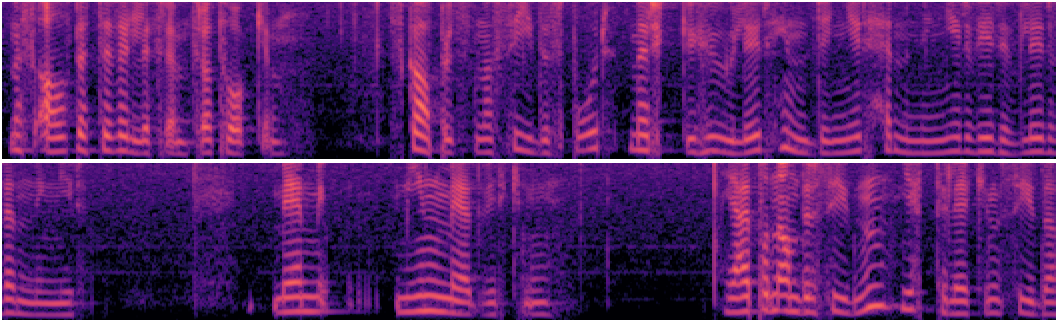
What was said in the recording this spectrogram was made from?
mens alt dette veller frem fra tåken. Skapelsen av sidespor, mørke huler, hindringer, hemninger, virvler, vendinger. Med min medvirkning. Jeg er på den andre siden, gjettelekens side.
